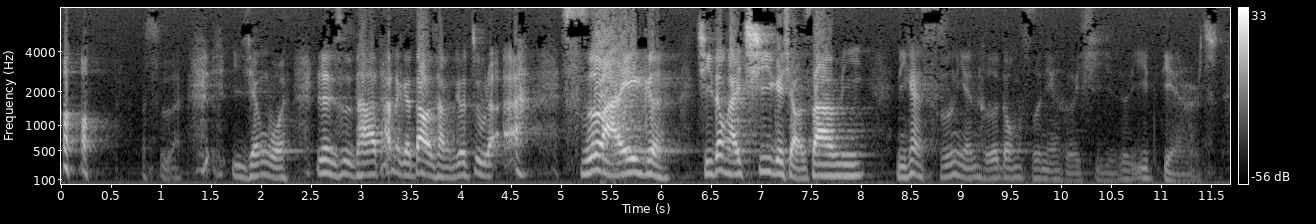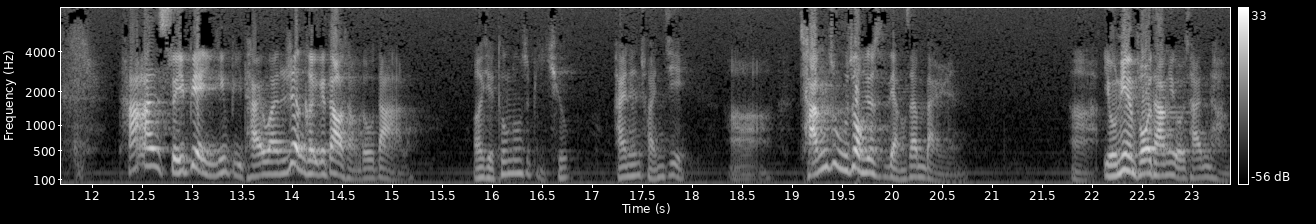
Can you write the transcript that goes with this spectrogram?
是啊，以前我认识他，他那个道场就住了十来个，其中还七个小沙弥。你看，十年河东，十年河西，这一点而已。他随便已经比台湾任何一个道场都大了，而且通通是比丘，还能传戒啊！常住众就是两三百人啊，有念佛堂，有禅堂，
